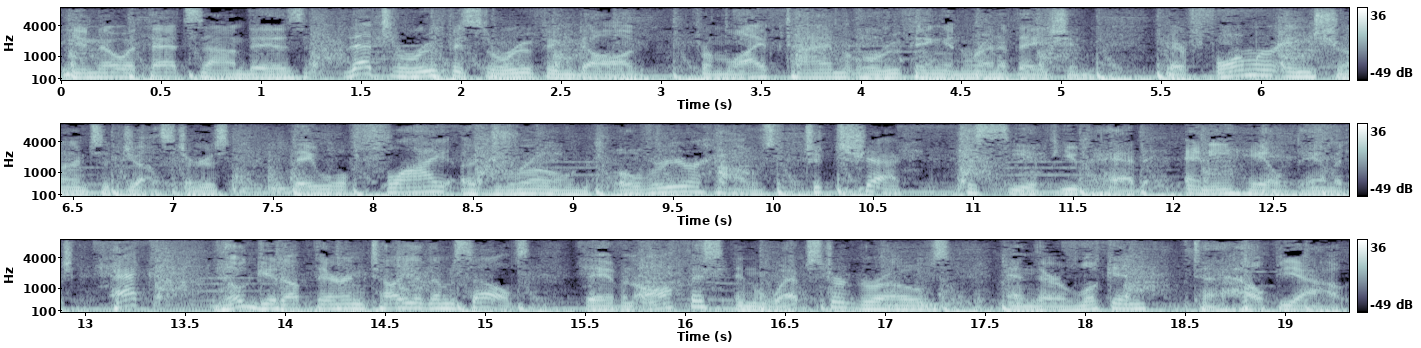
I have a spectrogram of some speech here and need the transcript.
You know what that sound is. That's Rufus the Roofing Dog from Lifetime Roofing and Renovation. They're former insurance adjusters. They will fly a drone over your house to check to see if you've had any hail damage. Heck, they'll get up there and tell you themselves. They have an office in Webster Groves and they're looking to help you out.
